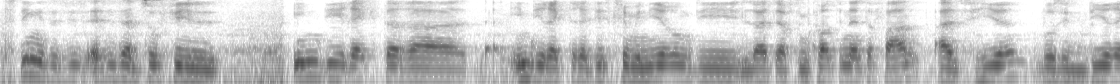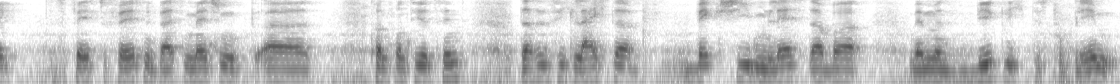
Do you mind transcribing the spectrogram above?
das Ding ist, es ist, es ist halt so viel indirektere, indirektere Diskriminierung, die Leute auf dem Kontinent erfahren, als hier, wo sie direkt face-to-face -face mit weißen Menschen äh, konfrontiert sind, dass es sich leichter wegschieben lässt, aber wenn man wirklich das Problem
